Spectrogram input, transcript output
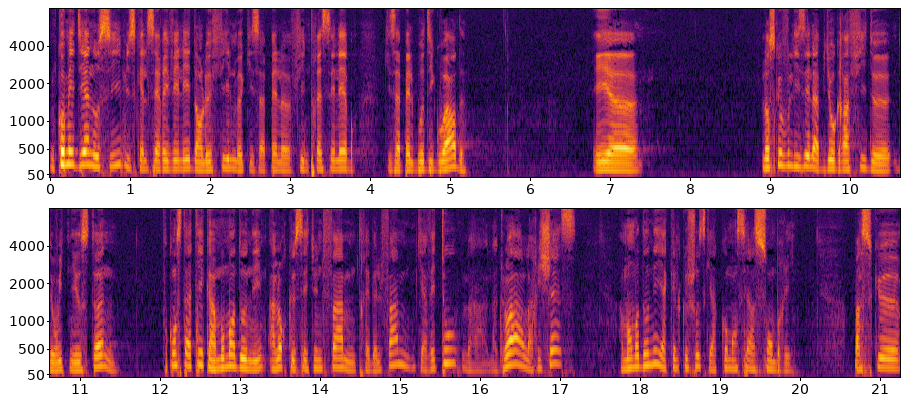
une comédienne aussi, puisqu'elle s'est révélée dans le film qui s'appelle, film très célèbre, qui s'appelle Bodyguard. Et euh, lorsque vous lisez la biographie de, Whitney Houston, vous constatez qu'à un moment donné, alors que c'est une femme, une très belle femme, qui avait tout, la, gloire, la richesse, à un moment donné, il y a quelque chose qui a commencé à sombrer. Parce que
